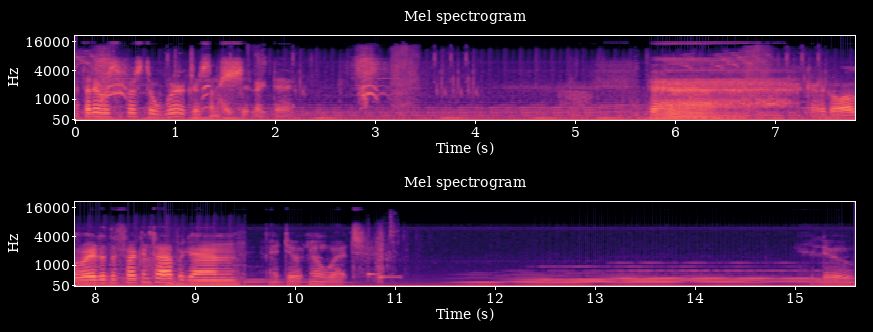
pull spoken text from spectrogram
I thought it was supposed to work or some shit like that. Gotta go all the way to the fucking top again. I don't know what. Hello?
